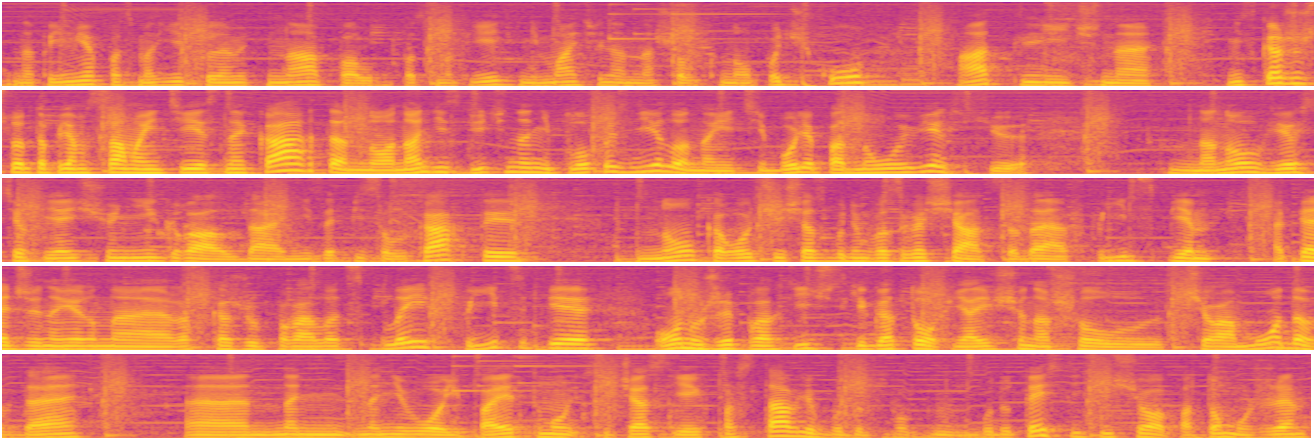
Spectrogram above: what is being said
Например, посмотреть куда-нибудь на пол. Посмотреть внимательно, нашел кнопочку. Отлично. Не скажу, что это прям самая интересная карта, но она действительно неплохо сделана. И тем более под новую версию. На новых версиях я еще не играл, да, не записывал карты. Но, короче, сейчас будем возвращаться, да. В принципе, опять же, наверное, расскажу про летсплей. В принципе, он уже практически готов. Я еще нашел вчера модов, да, э, на, на него. И поэтому сейчас я их поставлю, буду, буду тестить еще, а потом уже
